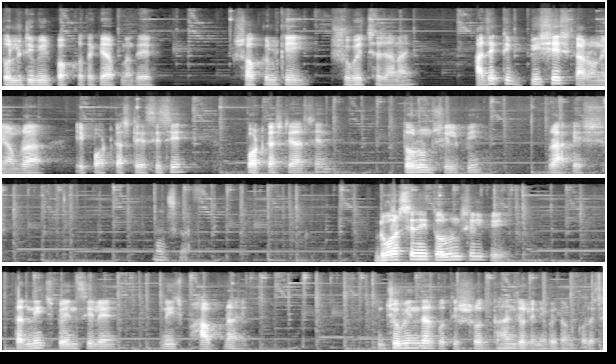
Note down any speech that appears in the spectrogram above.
তল্লি টিভির পক্ষ থেকে আপনাদের সকলকেই শুভেচ্ছা জানাই। আজ একটি বিশেষ কারণে আমরা এই পডকাস্টে এসেছি। পডকাস্টে আছেন তরুণ শিল্পী রাকেশ। নমস্কার। ডুয়ার্সের এই তরুণ শিল্পী তার নিজ পেন্সিলে নিজ ভাবনায় জুবিনদার প্রতি শ্রদ্ধাঞ্জলি নিবেদন করেছে।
